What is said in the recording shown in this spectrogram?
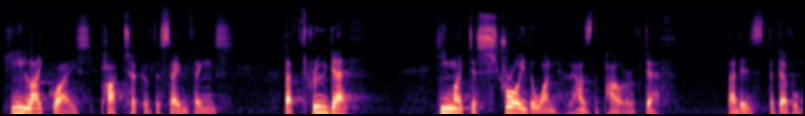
he likewise partook of the same things, that through death he might destroy the one who has the power of death, that is, the devil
